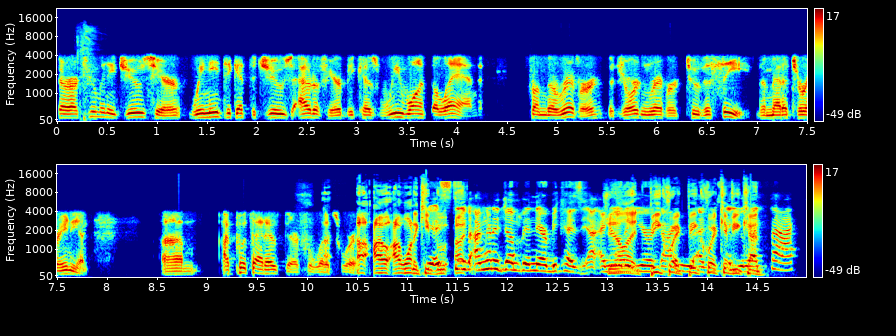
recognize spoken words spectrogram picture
There are too many Jews here. We need to get the Jews out of here because we want the land from the river, the Jordan River, to the sea, the Mediterranean. Um, I put that out there for what it's worth. I, I want to keep. Yeah, Steve, I, am going to jump in there because I know that you're be quick, be quick if you, you can. Like facts,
